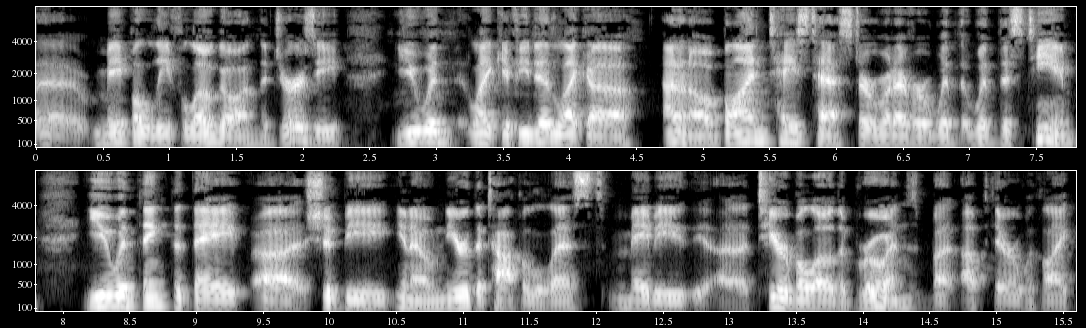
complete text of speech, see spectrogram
uh, maple leaf logo on the jersey, you would like if you did like a I don't know a blind taste test or whatever with with this team, you would think that they uh, should be you know near the top of the list, maybe a tier below the Bruins, but up there with like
